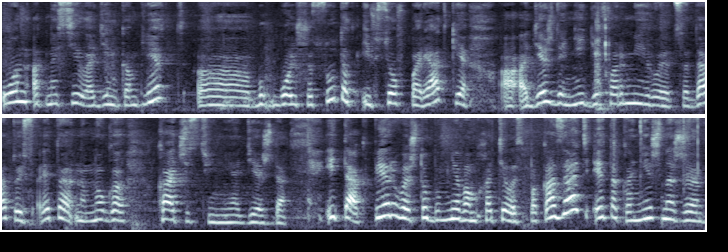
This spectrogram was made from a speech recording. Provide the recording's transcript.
он относил один комплект больше суток и все в порядке, одежда не деформируется, да, то есть это намного качественнее одежда. Итак, первое, что бы мне вам хотелось показать, это, конечно же,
